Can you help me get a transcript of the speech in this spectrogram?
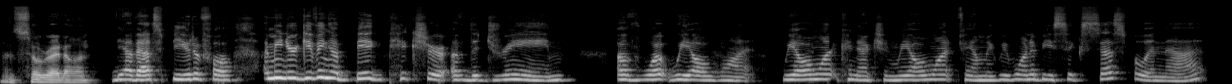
That's so right on. Yeah, that's beautiful. I mean, you're giving a big picture of the dream of what we all want. We all want connection. We all want family. We want to be successful in that.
